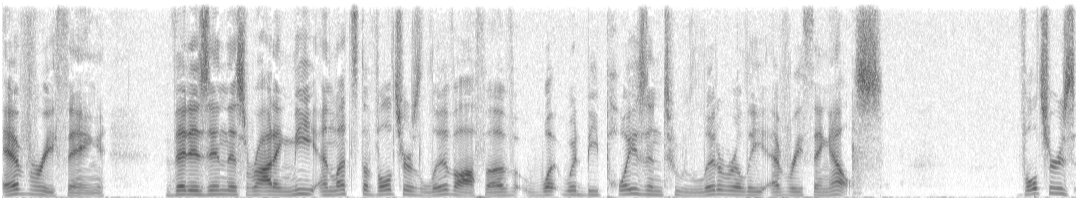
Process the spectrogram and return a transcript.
everything that is in this rotting meat and lets the vultures live off of what would be poison to literally everything else. Vultures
